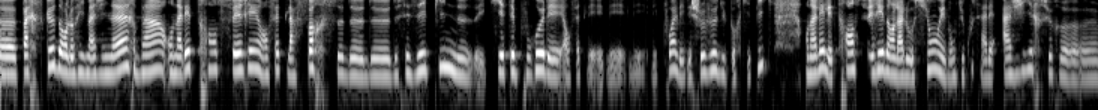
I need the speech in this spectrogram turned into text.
euh, parce que dans leur imaginaire, ben on allait transférer en fait la force de, de, de, ces épines qui étaient pour eux les en fait les, les, les, les poils et les cheveux du porc-épic, on allait les transférer dans la lotion et donc du coup ça allait agir sur euh,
